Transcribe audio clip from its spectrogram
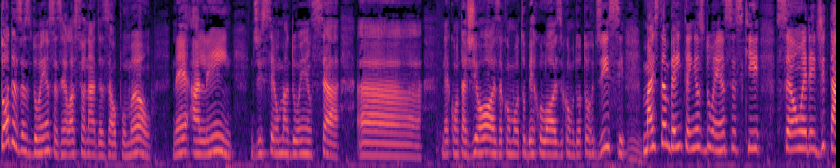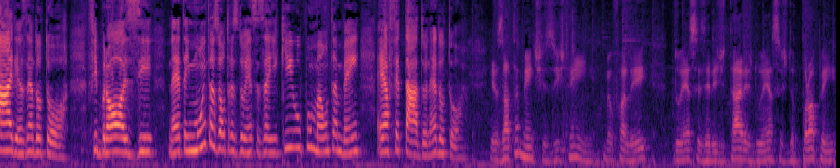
todas as doenças relacionadas ao pulmão, né, além de ser uma doença ah, né, contagiosa, como a tuberculose, como o doutor disse, hum. mas também tem as doenças que são hereditárias, né, doutor? Fibrose, né, tem muitas outras doenças aí que o pulmão também é afetado, né, doutor? Exatamente, existem, como eu falei, doenças hereditárias, doenças do próprio,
